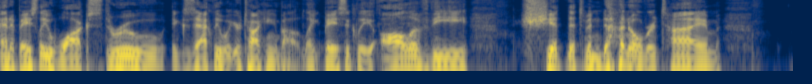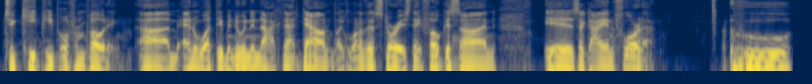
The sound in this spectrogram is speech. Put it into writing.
And it basically walks through exactly what you're talking about. Like basically all of the shit that's been done over time to keep people from voting um, and what they've been doing to knock that down. Like one of the stories they focus on is a guy in Florida who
